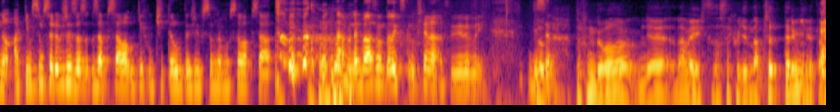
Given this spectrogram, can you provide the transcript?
No a tím jsem se dobře zapsala u těch učitelů, takže už jsem nemusela psát. Nebyla jsem tolik zkoušená, což je dobrý. To, jsem... to fungovalo mě na vejšce, zase chodit na předtermíny. Tam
